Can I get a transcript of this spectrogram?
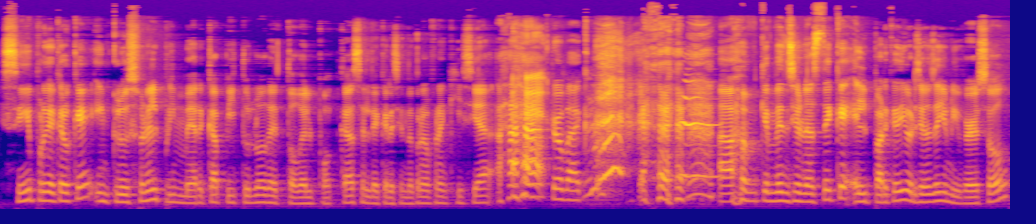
Sí, porque creo que incluso en el primer capítulo de todo el podcast, el de Creciendo con la franquicia, throwback, um, que mencionaste que el parque de diversiones de Universal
